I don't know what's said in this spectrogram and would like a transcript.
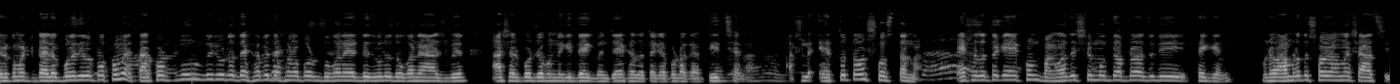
এরকম একটা ডায়লগ বলে দিবে প্রথমে তারপর মূল ভিডিওটা দেখাবে দেখানোর পর দোকানে অ্যাড্রেস বলে দোকানে আসবেন আসার পর যখন নাকি দেখবেন যে এক হাজার টাকা প্রোডাক্ট দিচ্ছে না। আসলে এতটাও সস্তা না। এক হাজার টাকা এখন বাংলাদেশের মধ্যে আপনারা যদি থাকেন মানে আমরা তো সবাই বাংলাদেশে আছি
